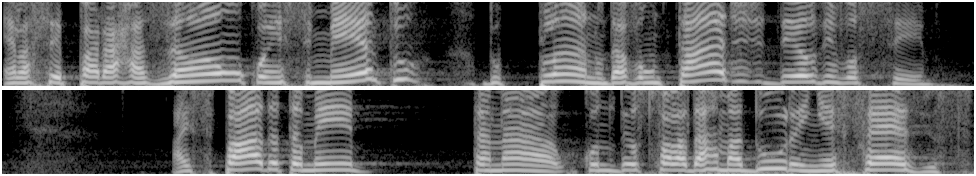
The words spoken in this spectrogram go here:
Ela separa a razão, o conhecimento do plano, da vontade de Deus em você. A espada também está na. Quando Deus fala da armadura em Efésios,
